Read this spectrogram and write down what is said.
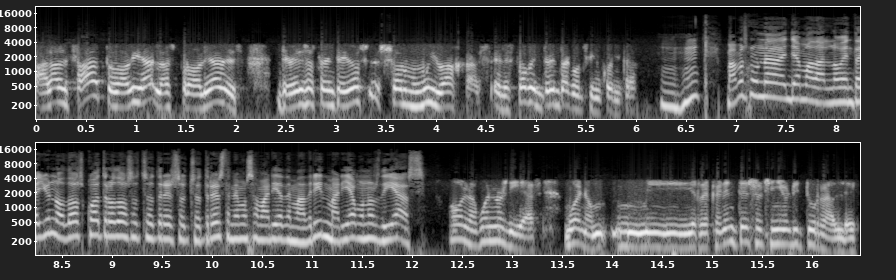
al alza, todavía las probabilidades de ver esos 32 son muy bajas. El stop en 30,50. Vamos con una llamada al 91 242 8383. Tenemos a María de Madrid. María, buenos días. Hola, buenos días. Bueno, mi referente es el señor Iturralde.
